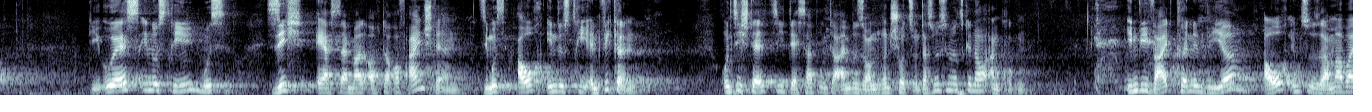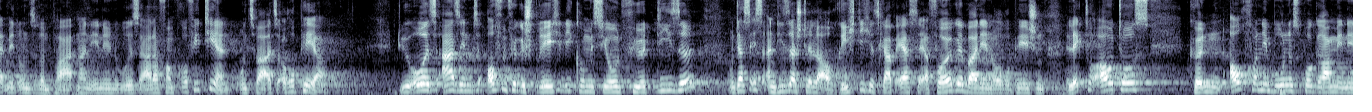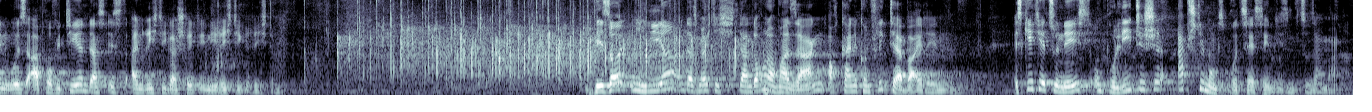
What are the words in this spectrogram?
die US-Industrie muss sich erst einmal auch darauf einstellen. Sie muss auch Industrie entwickeln. Und sie stellt sie deshalb unter einen besonderen Schutz. Und das müssen wir uns genau angucken. Inwieweit können wir auch in Zusammenarbeit mit unseren Partnern in den USA davon profitieren, und zwar als Europäer? Die USA sind offen für Gespräche, die Kommission führt diese, und das ist an dieser Stelle auch richtig. Es gab erste Erfolge bei den europäischen Elektroautos, können auch von dem Bonusprogramm in den USA profitieren. Das ist ein richtiger Schritt in die richtige Richtung. Wir sollten hier, und das möchte ich dann doch noch mal sagen, auch keine Konflikte herbeireden. Es geht hier zunächst um politische Abstimmungsprozesse in diesem Zusammenhang.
